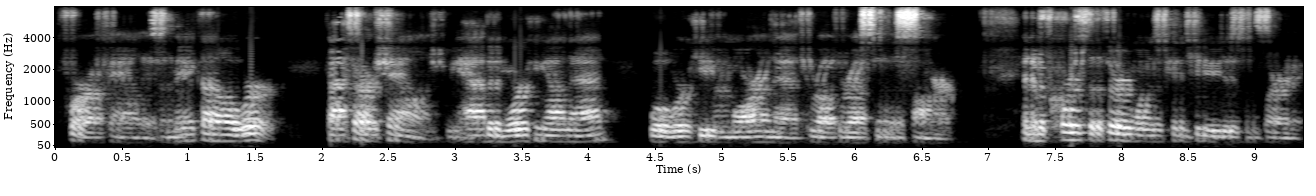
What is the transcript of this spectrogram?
for our families, and make that all work. That's our challenge. We have been working on that. We'll work even more on that throughout the rest of the summer. And of course, the third one is continued distance learning.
